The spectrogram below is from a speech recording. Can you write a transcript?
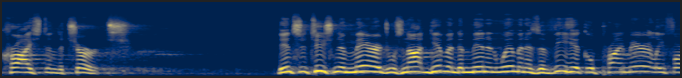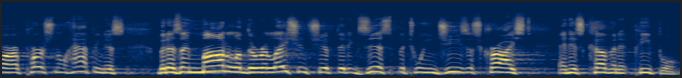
Christ and the church. The institution of marriage was not given to men and women as a vehicle primarily for our personal happiness, but as a model of the relationship that exists between Jesus Christ and his covenant people.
